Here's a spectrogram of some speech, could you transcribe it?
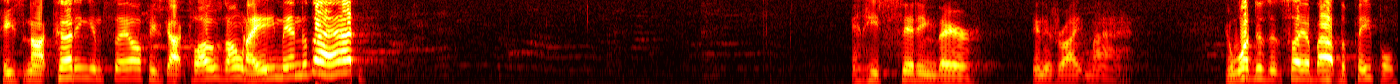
He's not cutting himself. He's got clothes on. Amen to that. And he's sitting there in his right mind. And what does it say about the people?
